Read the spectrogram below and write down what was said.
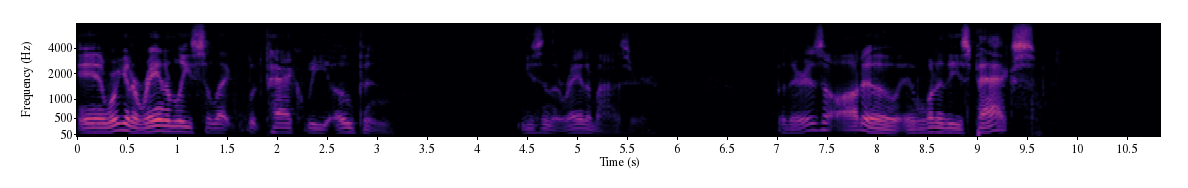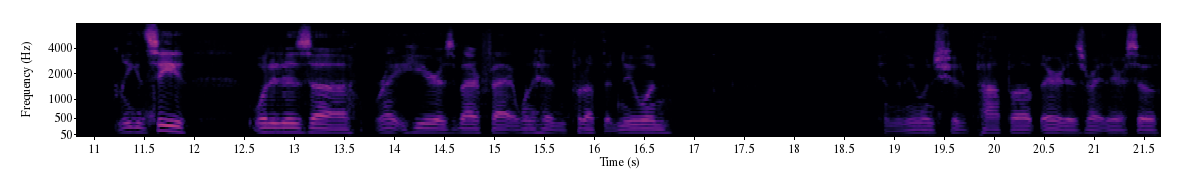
And we're going to randomly select what pack we open using the randomizer. But there is an auto in one of these packs. You can see what it is uh, right here. As a matter of fact, I went ahead and put up the new one. And the new one should pop up. There it is right there. So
